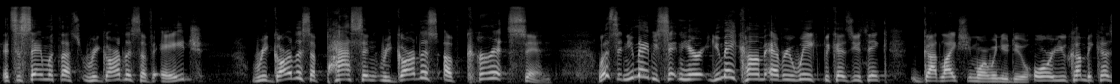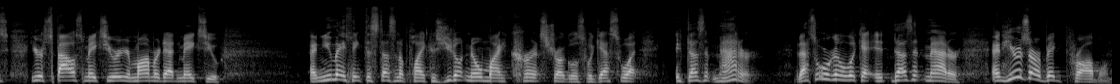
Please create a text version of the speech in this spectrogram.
It's the same with us, regardless of age, regardless of past sin, regardless of current sin. Listen, you may be sitting here, you may come every week because you think God likes you more when you do, or you come because your spouse makes you, or your mom or dad makes you. And you may think this doesn't apply because you don't know my current struggles. Well, guess what? It doesn't matter. That's what we're going to look at. It doesn't matter. And here's our big problem.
